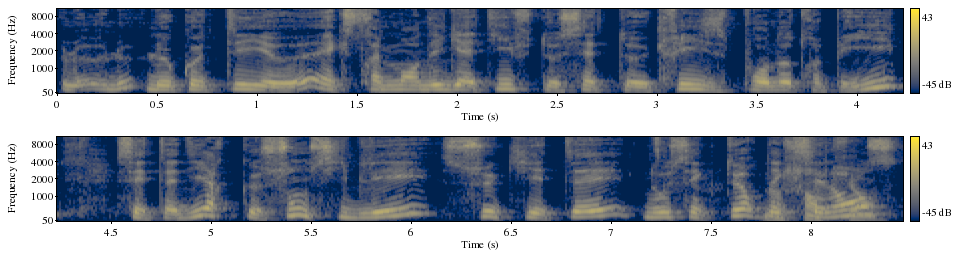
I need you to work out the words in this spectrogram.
le, côté euh, extrêmement négatif de cette crise pour notre pays, c'est-à-dire que sont ciblés ceux qui étaient nos secteurs d'excellence,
